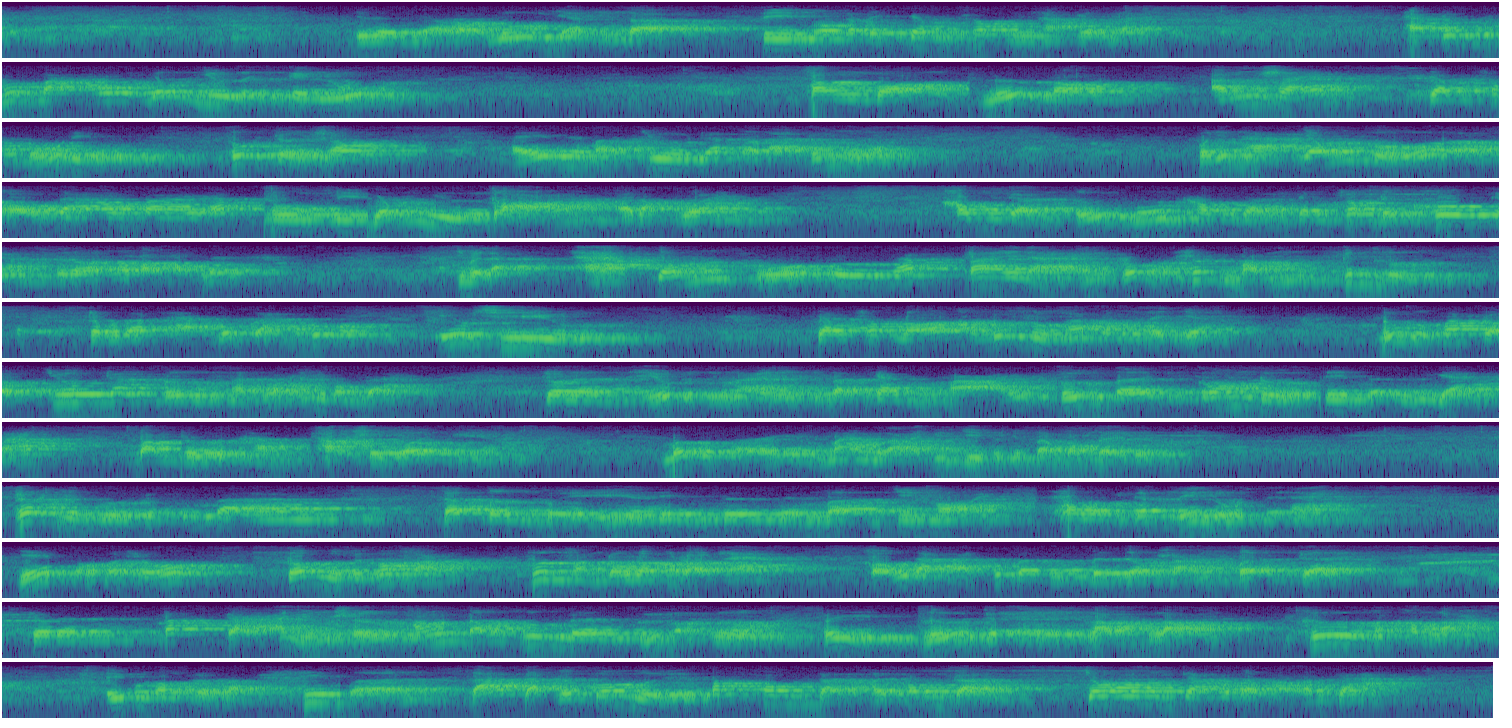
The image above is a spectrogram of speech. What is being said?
cho nên là họ luôn dạy chúng ta tìm một cách để chăm sóc những hạt giống này. Hạt giống của phước báo giống như là những cây lúa. Phân bón nước non ánh sáng chăm sóc đủ điều thuốc trừ sâu. Ấy thế mà chưa chắc nó đã trúng mùa. Và những hạt giống của ờ, khổ đau tai ấp, buồn phiền giống như cỏ ở đập quan không cần tưới nước không cần chăm sóc để khô cằn cái đó nó bật lên như vậy là hạt giống của ương áp tai nạn có một sức mạnh kinh thường. Trong đó hạt giống là hạnh phúc yếu siêu chăm sóc nó không đúng phương pháp nó có thể chết. Đúng phương pháp rồi, chưa chắc được những thành quả như mong đợi. Cho nên hiểu được điều này, chúng ta cần phải hướng tới con đường tìm đến những giải pháp bằng sự thực hành thật sự có ý nghĩa, mới có thể mang lại những gì mà chúng ta mong đợi được. Rất nhiều người chúng ta đã từng bị niềm tin bệnh bệnh chi phối, không còn cách lý luận thế này. Dép còn có số có người phải có phận phước phần đâu đó rõ ràng. Khổ đau hạnh phúc đã được định đầu sẵn bởi ông trời. Cho nên, tất cả những sự phấn đấu vươn lên quỷ phật thường vì lứa trời lòng lòng thương mà không lòng ý muốn nói rằng là thiên mệnh đã đặt lên con người bắt phong trần phải phong trần, cho nâng cao có đạo phật thanh cao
